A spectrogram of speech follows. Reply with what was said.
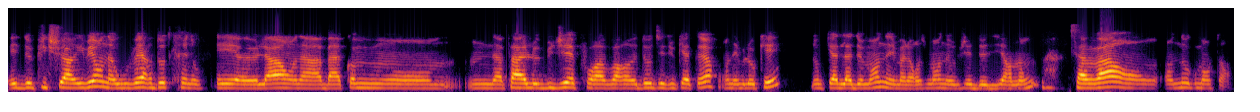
Et depuis que je suis arrivée, on a ouvert d'autres créneaux. Et euh, là, on a, bah, comme on n'a pas le budget pour avoir d'autres éducateurs, on est bloqué. Donc il y a de la demande et malheureusement on est obligé de dire non. Ça va en, en augmentant.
